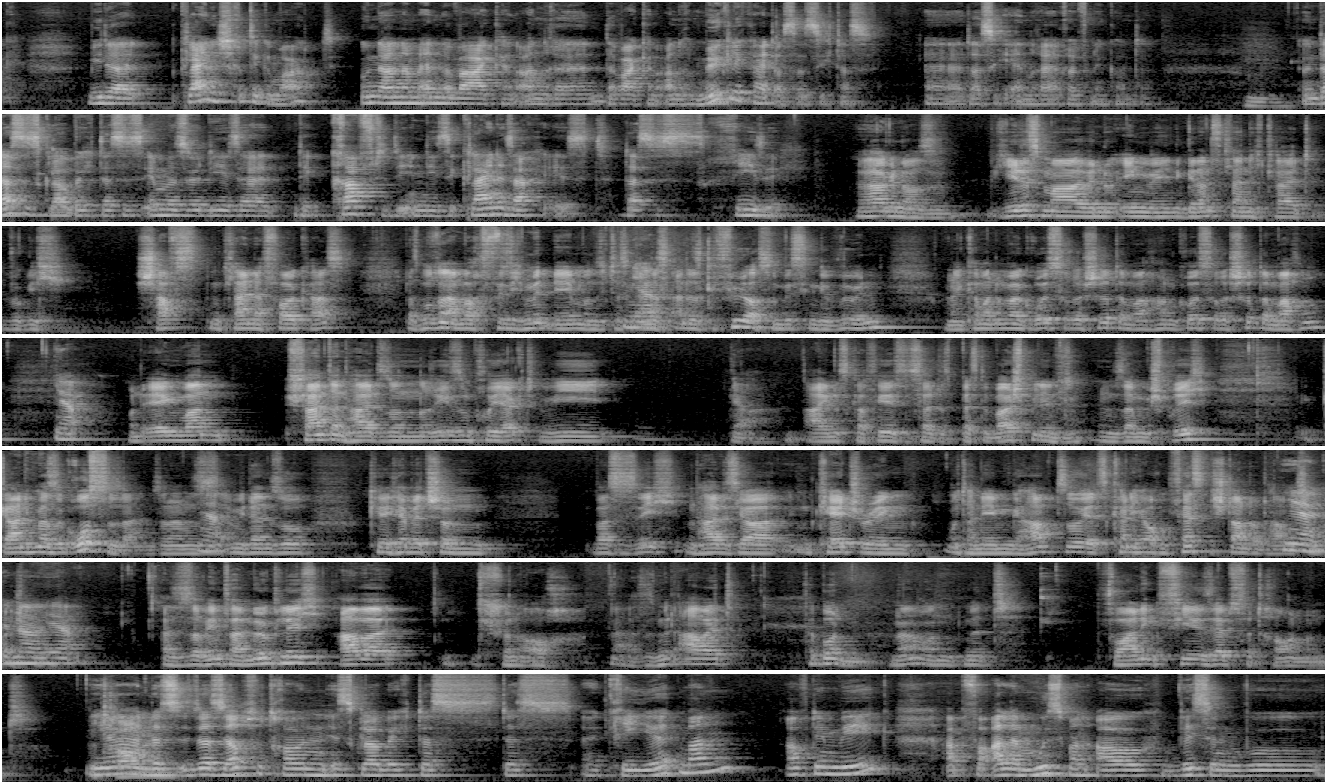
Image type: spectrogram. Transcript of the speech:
wieder kleine Schritte gemacht und dann am Ende war keine andere, da war keine andere Möglichkeit, als dass ich das, äh, dass ich andere eröffnen konnte. Hm. Und das ist, glaube ich, das ist immer so diese die Kraft, die in diese kleine Sache ist. Das ist riesig. Ja, genau. Also jedes Mal, wenn du irgendwie eine ganz Kleinigkeit wirklich schaffst, einen kleinen Erfolg hast, das muss man einfach für sich mitnehmen und sich das, ja. an, das, Gefühl auch so ein bisschen gewöhnen. Und dann kann man immer größere Schritte machen, größere Schritte machen. Ja. Und irgendwann scheint dann halt so ein Riesenprojekt wie ja, ein eigenes Café, das ist halt das beste Beispiel in, in unserem Gespräch, gar nicht mal so groß zu sein, sondern es ja. ist irgendwie dann so, okay, ich habe jetzt schon, was weiß ich, ein halbes Jahr ein Catering-Unternehmen gehabt, so jetzt kann ich auch einen festen Standort haben. Ja, genau, ja. Also es ist auf jeden Fall möglich, aber schon auch, ja, es ist mit Arbeit verbunden ne? und mit vor allen Dingen viel Selbstvertrauen und Vertrauen. Ja, das, das Selbstvertrauen ist, glaube ich, das, das äh, kreiert man auf dem Weg, aber vor allem muss man auch wissen, wo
